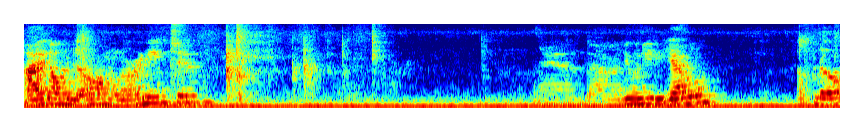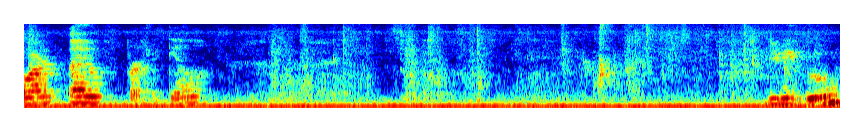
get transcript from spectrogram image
I don't know, I'm learning too. And uh, you need yellow? No, I I have perfect yellow. Do you need blue?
